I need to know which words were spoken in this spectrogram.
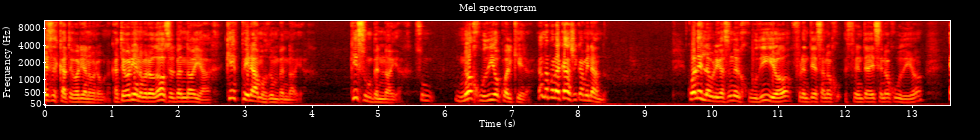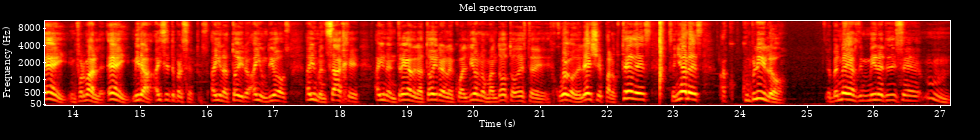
esa es categoría número uno. Categoría número dos, el Ben Noyaj. ¿Qué esperamos de un Ben Noyaj? ¿Qué es un Ben Noyaj? Es un no judío cualquiera. Anda por la calle caminando. ¿Cuál es la obligación del judío frente a, ese no judío? Ey, informarle, ey, mira, hay siete preceptos, hay una toira, hay un Dios, hay un mensaje, hay una entrega de la toira en la cual Dios nos mandó todo este juego de leyes para ustedes, señores, a cumplilo. El Benayas mira y te dice, mmm,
